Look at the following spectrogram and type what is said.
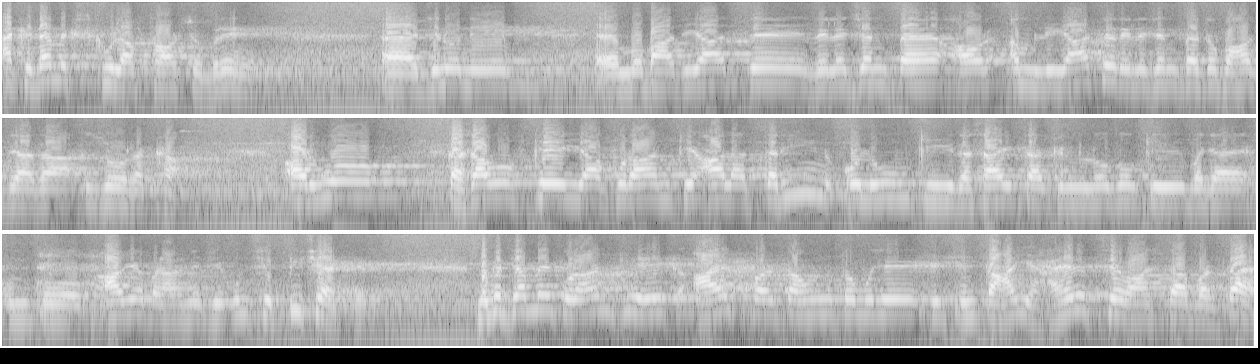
اکیڈمک اسکول آف تھاٹس ابھرے ہیں۔ جنہوں نے مبادیات ریلیجن پہ اور عملیات ریلیجن پہ تو بہت زیادہ زور رکھا۔ اور وہ تصوف کے یا قرآن کے اعلیٰ ترین علوم کی رسائی تک لوگوں کی بجائے ان کو آگے بڑھانے کی ان سے پیچھے ہٹتے رہے۔ مگر جب میں قرآن کی ایک آیت پڑھتا ہوں تو مجھے ایک انتہائی حیرت سے واسطہ پڑتا ہے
